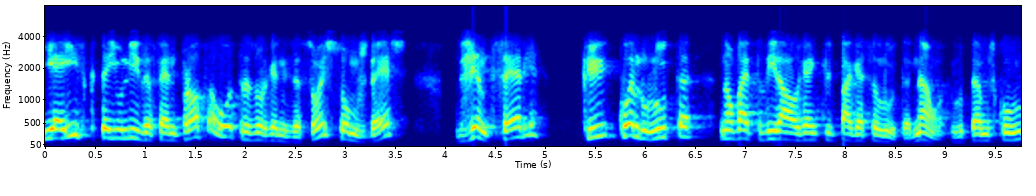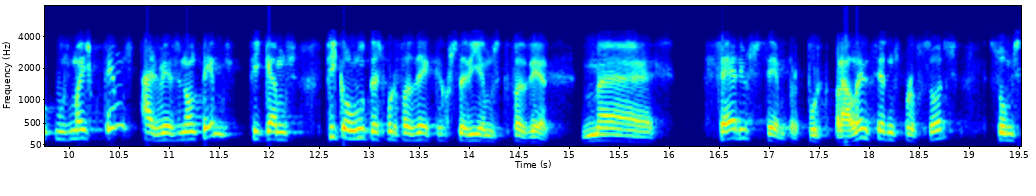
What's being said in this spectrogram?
e é isso que tem unido a FENPROF a outras organizações, somos 10, de gente séria, que, quando luta, não vai pedir a alguém que lhe pague essa luta. Não, lutamos com os meios que temos, às vezes não temos, ficamos, ficam lutas por fazer que gostaríamos de fazer, mas sérios sempre, porque para além de sermos professores, somos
